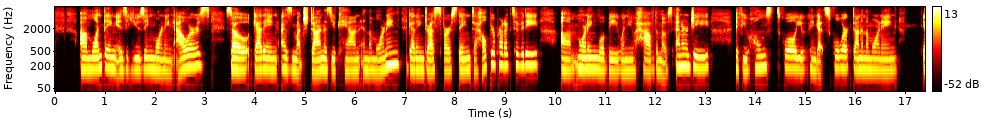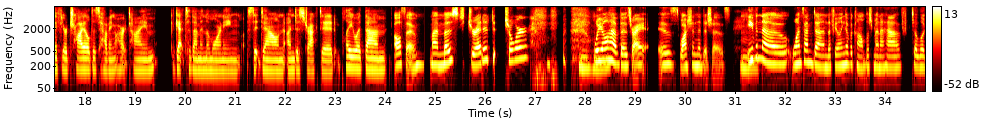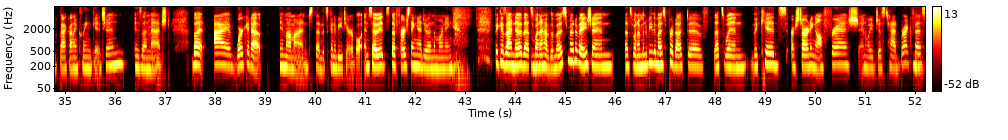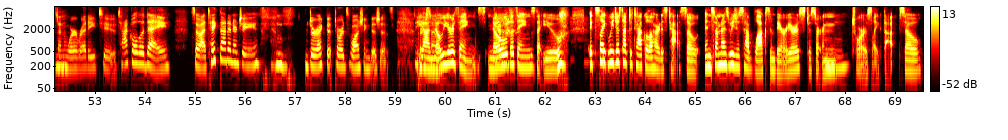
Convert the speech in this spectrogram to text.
Um, one thing is using morning hours. So, getting as much done as you can in the morning, getting dressed first thing to help your productivity. Um, morning will be when you have the most energy. If you homeschool, you can get schoolwork done in the morning. If your child is having a hard time get to them in the morning, sit down undistracted, play with them. Also, my most dreaded chore, mm-hmm. we all mm-hmm. have those, right? Is washing the dishes. Mm. Even though once I'm done, the feeling of accomplishment I have to look back on a clean kitchen is unmatched. But I work it up in my mind that it's going to be terrible. And so it's the first thing I do in the morning because I know that's when I have the most motivation. That's when I'm going to be the most productive. That's when the kids are starting off fresh and we've just had breakfast mm-hmm. and we're ready to tackle the day. So I take that energy and direct it towards washing dishes. Yeah, know your things. Know yeah. the things that you it's like we just have to tackle the hardest task. So and sometimes we just have blocks and barriers to certain mm-hmm. chores like that. So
